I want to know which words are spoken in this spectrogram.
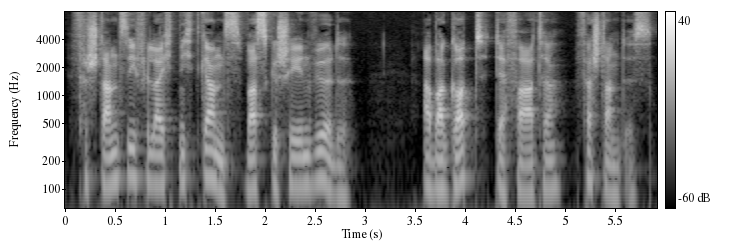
verstand sie vielleicht nicht ganz, was geschehen würde, aber Gott, der Vater, verstand es.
